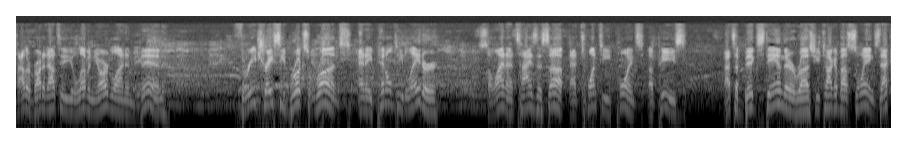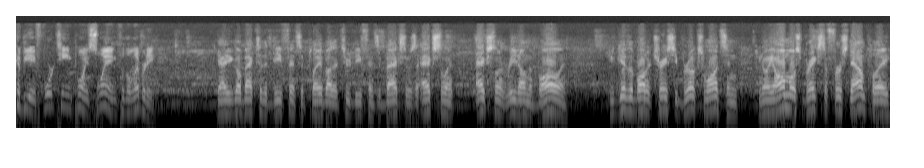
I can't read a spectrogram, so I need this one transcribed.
Tyler brought it out to the 11 yard line, and then three Tracy Brooks runs and a penalty later. Salina ties this up at 20 points apiece. That's a big stand there, Russ. You talk about swings. That could be a 14 point swing for the Liberty. Yeah, you go back to the defensive play by the two defensive backs. It was excellent, excellent read on the ball, and you give the ball to Tracy Brooks once, and you know he almost breaks the first down play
